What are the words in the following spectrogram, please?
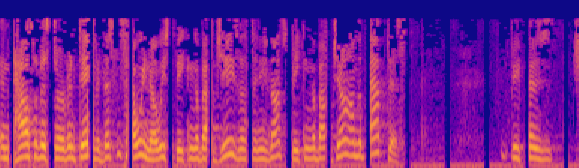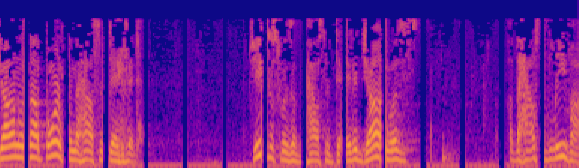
in the house of his servant David. This is how we know he's speaking about Jesus and he's not speaking about John the Baptist. Because John was not born from the house of David. Jesus was of the house of David. John was of the house of Levi.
